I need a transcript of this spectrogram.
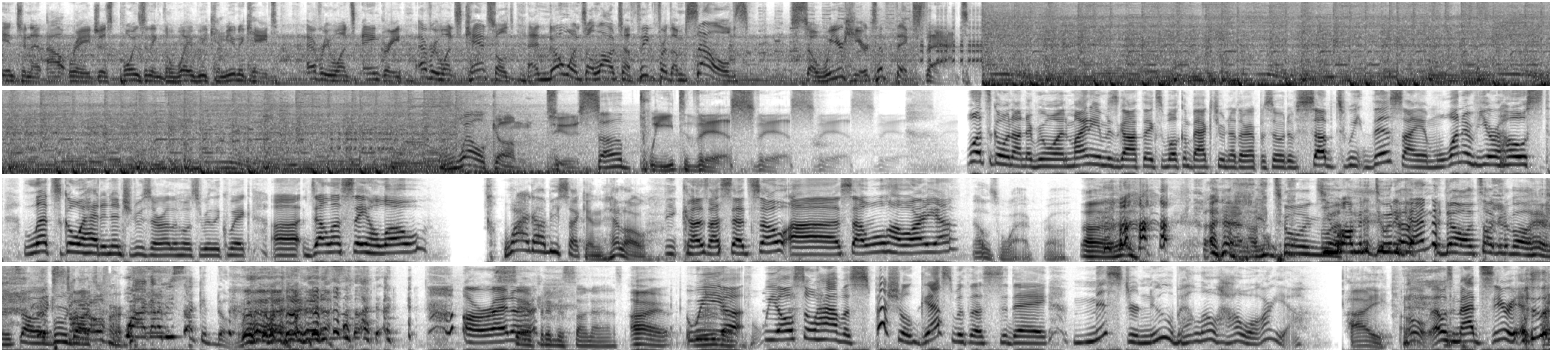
Internet outrage is poisoning the way we communicate. Everyone's angry, everyone's canceled, and no one's allowed to think for themselves. So we're here to fix that. Welcome to Subtweet This. This. This. What's going on, everyone? My name is Gothix. Welcome back to another episode of Subtweet This. I am one of your hosts. Let's go ahead and introduce our other host really quick. Uh, Della, say hello Why I gotta be second? Hello. because I said so. Uh, Saul, how are you? That was whack, bro. Uh, I'm doing. Do you what- want me to do it No, again? No, I'm talking about him. It sounded like Start Boondocks. over. Why I gotta be second though? All right. all right. Sanford in the sun ass. All right. We uh, we also have a special guest with us today, Mr. Noob. Hello, how are you? Hi. Oh, that was mad serious.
